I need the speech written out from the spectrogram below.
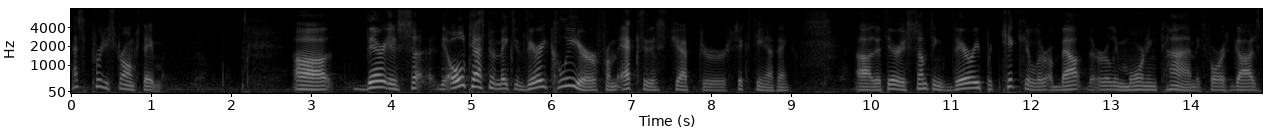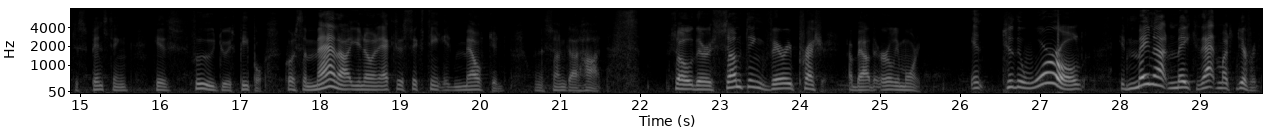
That's a pretty strong statement. Uh, there is uh, the Old Testament makes it very clear from Exodus chapter 16, I think, uh, that there is something very particular about the early morning time as far as God's dispensing his food to his people. Of course, the manna, you know, in Exodus 16, it melted when the sun got hot. So there is something very precious about the early morning. In, to the world, it may not make that much difference.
